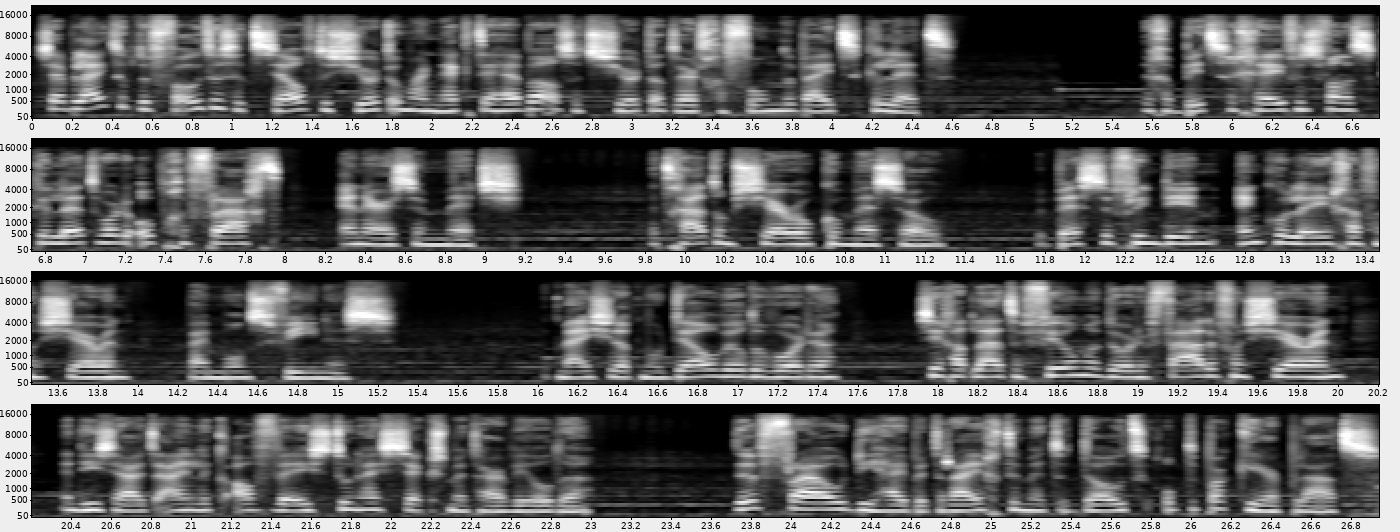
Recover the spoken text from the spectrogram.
Zij blijkt op de foto's hetzelfde shirt om haar nek te hebben als het shirt dat werd gevonden bij het skelet. De gebitsgegevens van het skelet worden opgevraagd en er is een match. Het gaat om Cheryl Comesso, de beste vriendin en collega van Sharon bij Mons Venus. Het meisje dat model wilde worden, zich had laten filmen door de vader van Sharon en die ze uiteindelijk afwees toen hij seks met haar wilde de vrouw die hij bedreigde met de dood op de parkeerplaats.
